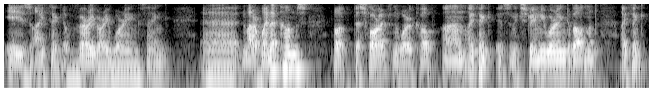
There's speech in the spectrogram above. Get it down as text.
is, I think, a very, very worrying thing. Uh, no matter when it comes, but this far out from the World Cup, um, I think it's an extremely worrying development. I think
